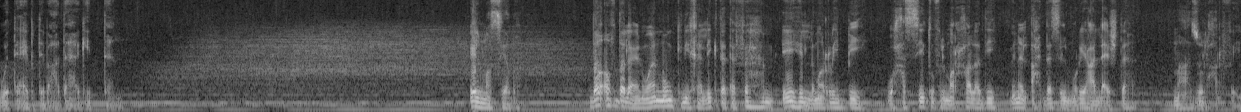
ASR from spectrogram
وتعبت بعدها جدا. المصيدة ده أفضل عنوان ممكن يخليك تتفهم إيه اللي مريت بيه. وحسيته في المرحلة دي من الأحداث المريعة اللي عشتها مع ذو الحرفين.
